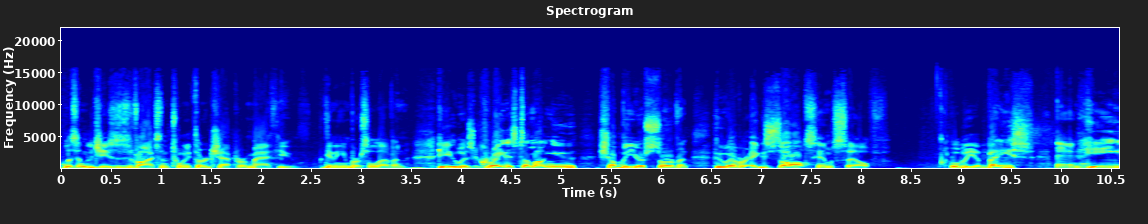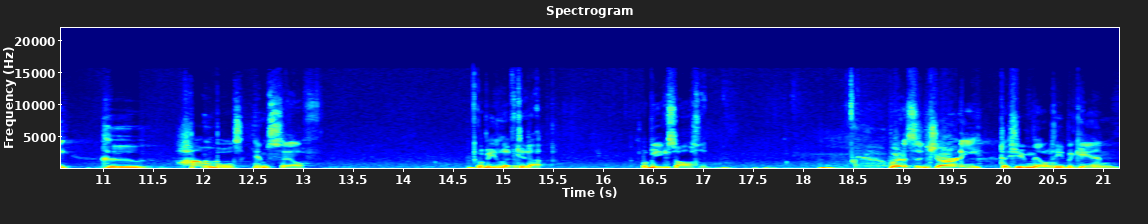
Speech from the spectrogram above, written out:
Listen to Jesus' advice in the 23rd chapter of Matthew, beginning in verse 11. He who is greatest among you shall be your servant. Whoever exalts himself will be abased, and he who humbles himself will be lifted up, will be exalted. Where does the journey to humility begin?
